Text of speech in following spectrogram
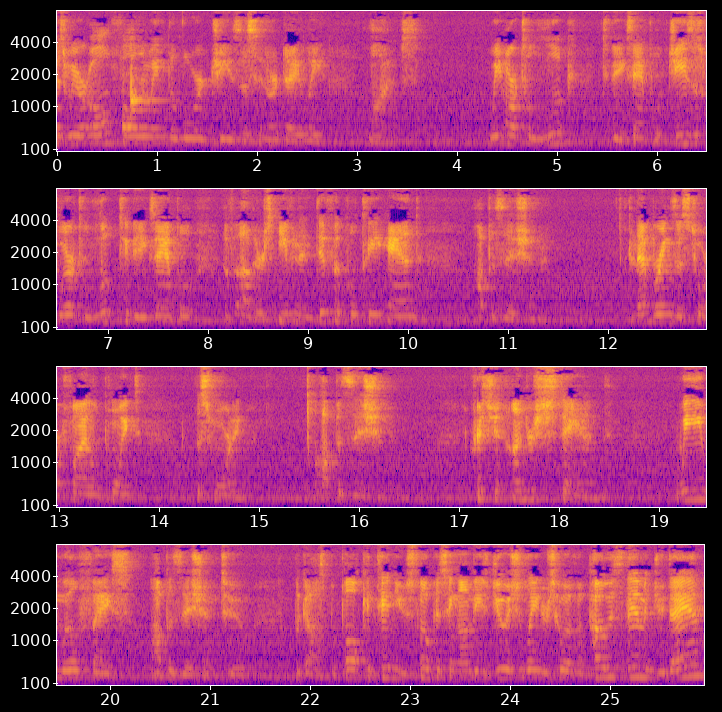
as we are all following the Lord Jesus in our daily lives. We are to look to the example of Jesus, we are to look to the example of others, even in difficulty and opposition. And that brings us to our final point this morning opposition. Christian, understand we will face opposition to the gospel. Paul continues focusing on these Jewish leaders who have opposed them in Judea,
